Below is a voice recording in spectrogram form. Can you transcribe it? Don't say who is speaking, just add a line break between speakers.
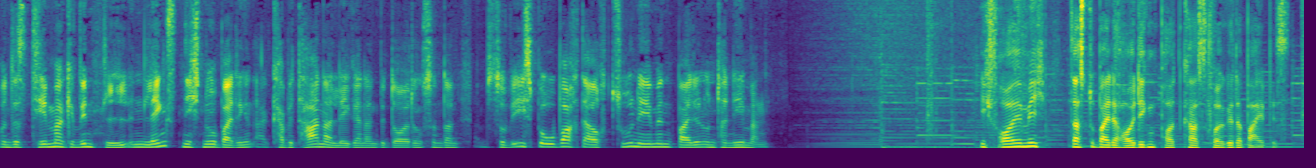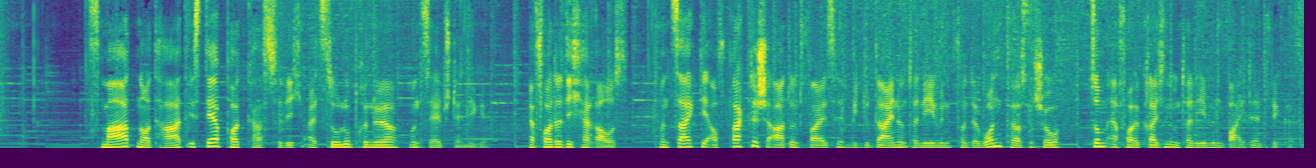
Und das Thema gewinnt längst nicht nur bei den Kapitalanlegern an Bedeutung, sondern, so wie ich es beobachte, auch zunehmend bei den Unternehmern.
Ich freue mich, dass du bei der heutigen Podcast-Folge dabei bist. Smart Not Hard ist der Podcast für dich als Solopreneur und Selbstständige. Er fordert dich heraus und zeigt dir auf praktische Art und Weise, wie du dein Unternehmen von der One-Person-Show zum erfolgreichen Unternehmen weiterentwickelst.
